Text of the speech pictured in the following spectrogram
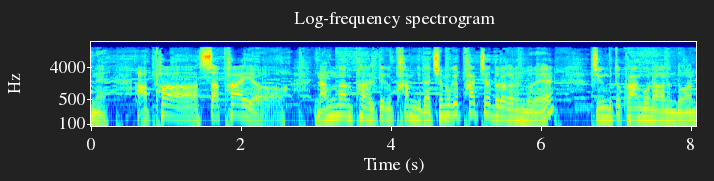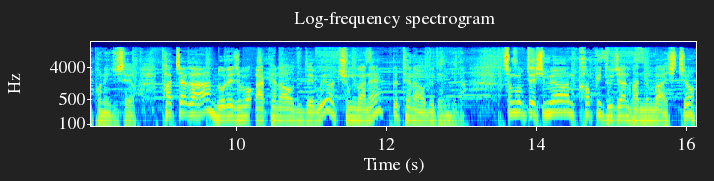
네. 아파, 사파이어. 낭만파 할 때 그 파입니다. 제목에 파자 들어가는 노래. 지금부터 광고 나가는 동안 보내주세요. 파자가 노래 제목 앞에 나와도 되고요. 중간에 끝에 나와도 됩니다. 선곡되시면 커피 두 잔 받는 거 아시죠?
